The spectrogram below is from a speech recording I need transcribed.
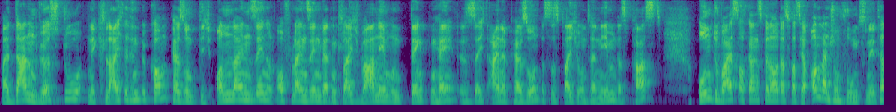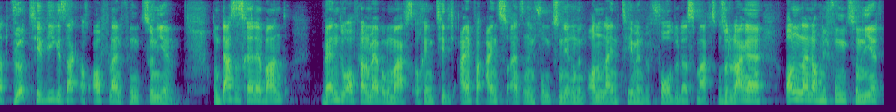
Weil dann wirst du eine Gleichheit hinbekommen, Personen, die dich online sehen und offline sehen, werden gleich wahrnehmen und denken, hey, das ist echt eine Person, das ist das gleiche Unternehmen, das passt. Und du weißt auch ganz genau, das, was ja online schon funktioniert hat, wird hier, wie gesagt, auch offline funktionieren. Und das ist relevant, wenn du Offline-Werbung machst, orientiere dich einfach eins zu eins an den funktionierenden Online-Themen, bevor du das machst. Und solange online noch nicht funktioniert,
